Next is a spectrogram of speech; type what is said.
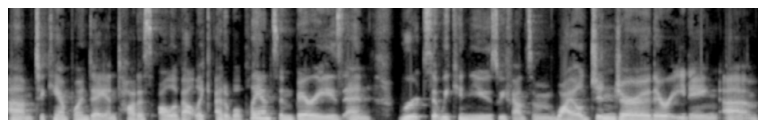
um, to camp one day and taught us all about like edible plants and berries and roots that we can use. We found some wild ginger. They were eating, um,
